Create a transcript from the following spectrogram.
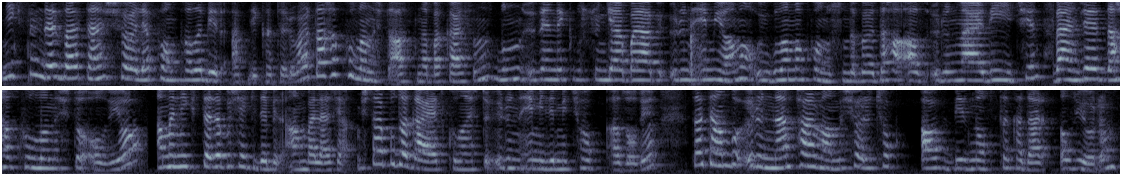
NYX'in de zaten şöyle pompalı bir aplikatörü var. Daha kullanışlı aslında bakarsanız. Bunun üzerindeki bu sünger bayağı bir ürün emiyor ama uygulama konusunda böyle daha az ürün verdiği için bence daha kullanışlı oluyor. Ama NYX'te de bu şekilde bir ambalaj yapmışlar. Bu da gayet kullanışlı. Ürün emilimi çok az oluyor. Zaten bu üründen parmağımı şöyle çok az bir nokta kadar alıyorum.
